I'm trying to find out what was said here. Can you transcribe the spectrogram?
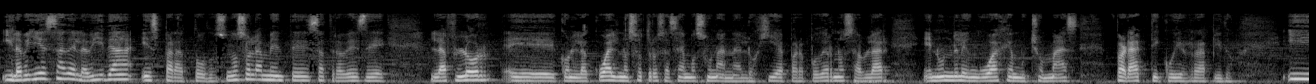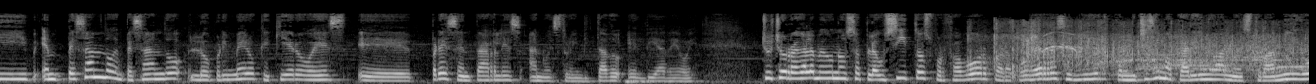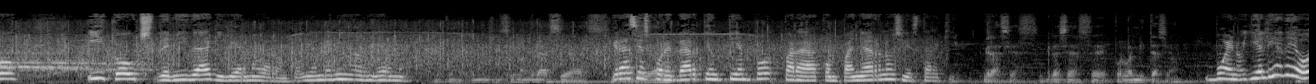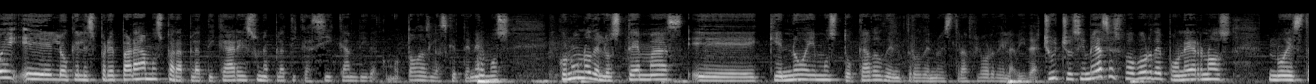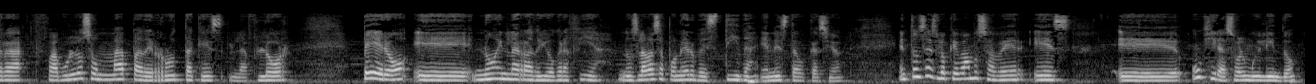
Y la belleza de la vida es para todos, no solamente es a través de la flor eh, con la cual nosotros hacemos una analogía para podernos hablar en un lenguaje mucho más práctico y rápido. Y empezando, empezando, lo primero que quiero es eh, presentarles a nuestro invitado el día de hoy. Chucho, regálame unos aplausitos, por favor, para poder recibir con muchísimo cariño a nuestro amigo y coach de vida, Guillermo Barronco. Bienvenido, Guillermo. Muchísimas gracias. Gracias por darte un tiempo para acompañarnos y estar aquí. Gracias, gracias eh, por la invitación. Bueno, y el día de hoy eh, lo que les preparamos para platicar es una plática así cándida como todas las que tenemos, con uno de los temas eh, que no hemos tocado dentro de nuestra flor de la vida. Chucho, si me haces favor de ponernos nuestra fabuloso mapa de ruta que es la flor, pero no en la radiografía, nos la vas a poner vestida en esta ocasión. Entonces lo que vamos a ver es un girasol muy lindo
